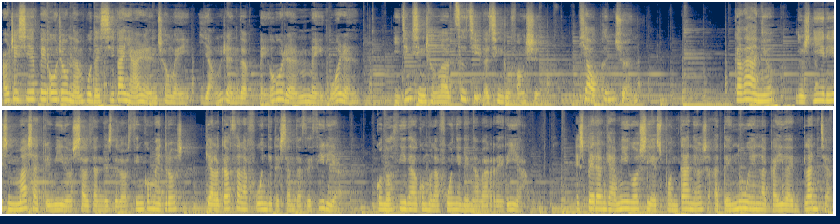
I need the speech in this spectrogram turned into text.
而这些被欧洲南部的西班牙人称为“洋人”的北欧人、美国人，已经形成了自己的庆祝方式。 Cada año, los guiris más atrevidos saltan desde los 5 metros que alcanza la fuente de Santa Cecilia, conocida como la fuente de Navarrería. Esperan que amigos y espontáneos atenúen la caída en plancha,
